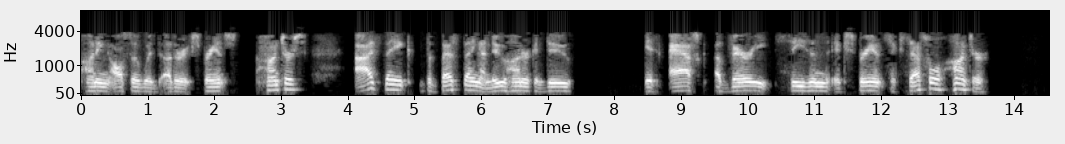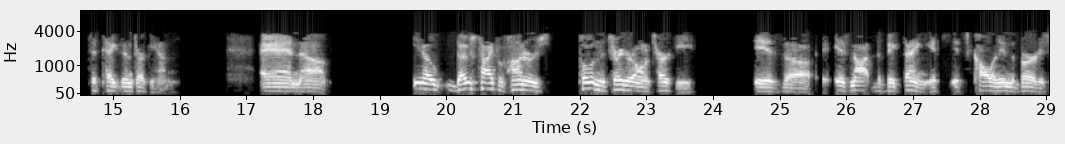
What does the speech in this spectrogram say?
hunting also with other experienced hunters. I think the best thing a new hunter can do is ask a very seasoned, experienced, successful hunter to take them turkey hunting. And, uh, you know, those type of hunters pulling the trigger on a turkey is, uh, is not the big thing. It's, it's calling in the bird. It's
